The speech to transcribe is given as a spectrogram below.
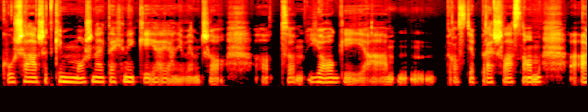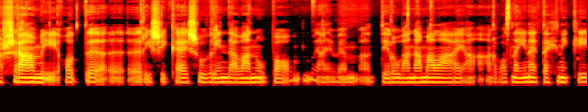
kúšala všetky možné techniky a ja neviem čo od jogy a proste prešla som ašrámy od e, Rishikeshu, Vrindavanu po, ja neviem, Tiruvannamalai a rôzne iné techniky.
